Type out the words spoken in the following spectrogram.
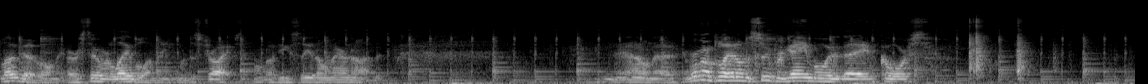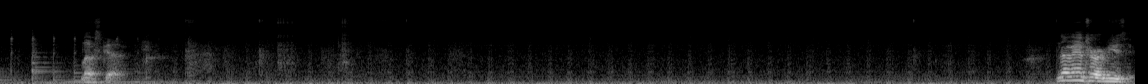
logo on it, or silver label, I mean, with the stripes. I don't know if you can see it on there or not. But I don't know. We're going to play it on the Super Game Boy today, of course. Let's go. No intro music.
